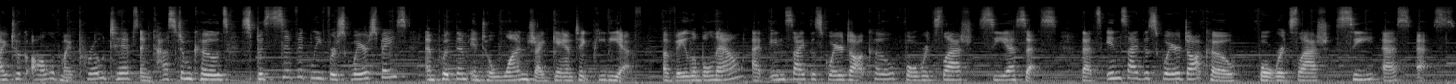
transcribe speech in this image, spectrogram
I took all of my pro tips and custom codes specifically for Squarespace and put them into one gigantic PDF. Available now at insidethesquare.co forward slash CSS. That's insidethesquare.co forward slash CSS.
